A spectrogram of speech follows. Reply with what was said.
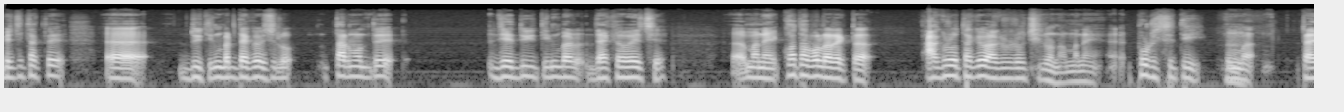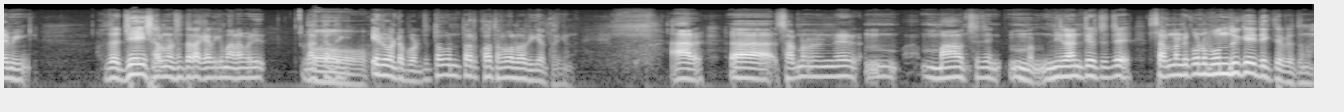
বেঁচে থাকতে দুই তিনবার দেখা হয়েছিল। তার মধ্যে যে দুই তিনবার দেখা হয়েছে মানে কথা বলার একটা আগ্রহ থাকেও আগ্রহ ছিল না মানে পরিস্থিতি কিংবা টাইমিং যেই সালমান সাথে রাখারাখি মারামারি ধাক্কা ও। দেখি এরকম একটা পর্যায়ে। তখন তার কথা বলার ইয়ে থাকে না। আর সালমানের মা হচ্ছে যে উম, নীলান্টি হচ্ছে যে সালমানের কোনো বন্ধুকেই দেখতে পেত না।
